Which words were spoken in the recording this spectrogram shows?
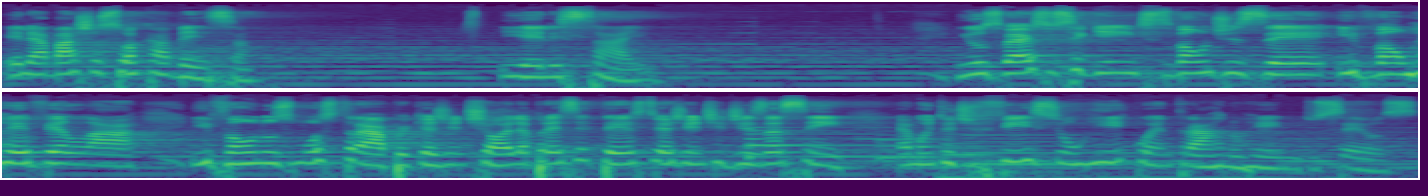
ele abaixa sua cabeça e ele sai. E os versos seguintes vão dizer e vão revelar e vão nos mostrar, porque a gente olha para esse texto e a gente diz assim: é muito difícil um rico entrar no reino dos céus.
